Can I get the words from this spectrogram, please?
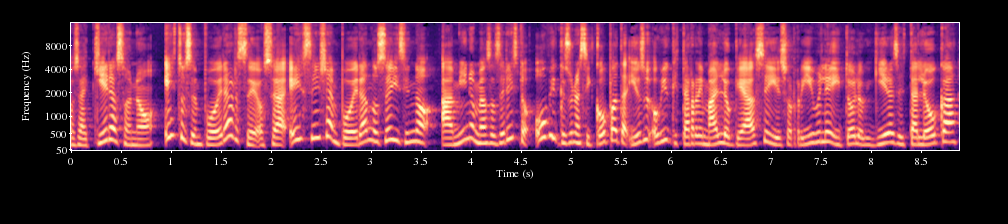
O sea, quieras o no, esto es empoderarse. O sea, es ella empoderándose diciendo, a mí no me vas a hacer esto. Obvio que es una psicópata y es obvio que está re mal lo que hace y es horrible y todo lo que quieras, está loca,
